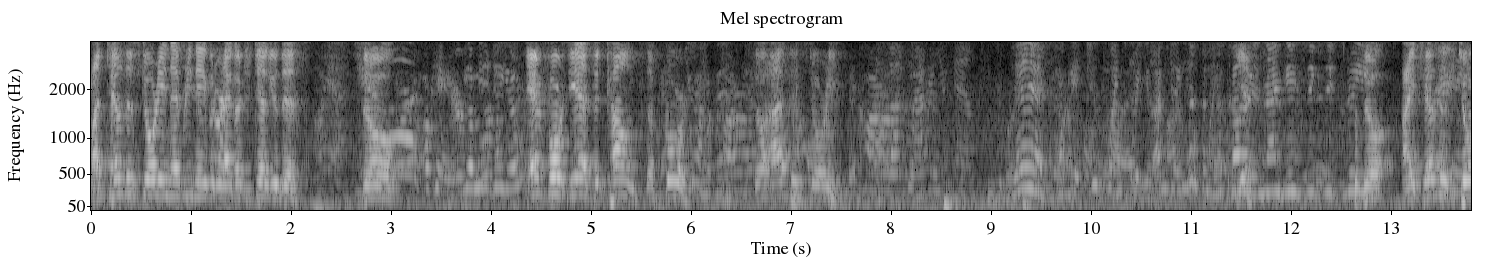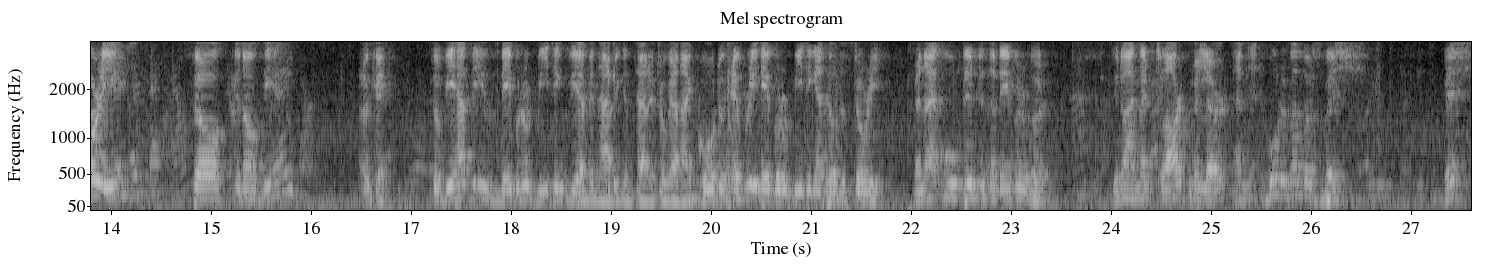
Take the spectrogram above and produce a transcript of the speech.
I tell the story in every neighborhood. I got to tell you this. So, Okay, you want me to do yours? Air Force, yes, it counts, of course. So I have this story. Carl, Yes. Okay, two points for you. I'm doing his points. Call Yes. it 1963. So I tell the story. So you know we. Okay. So we have these neighborhood meetings we have been having in Saratoga, and I go to every neighborhood meeting. I tell the story. When I moved into the neighborhood, you know, I met Clark Miller, and who remembers Vish? Vish.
